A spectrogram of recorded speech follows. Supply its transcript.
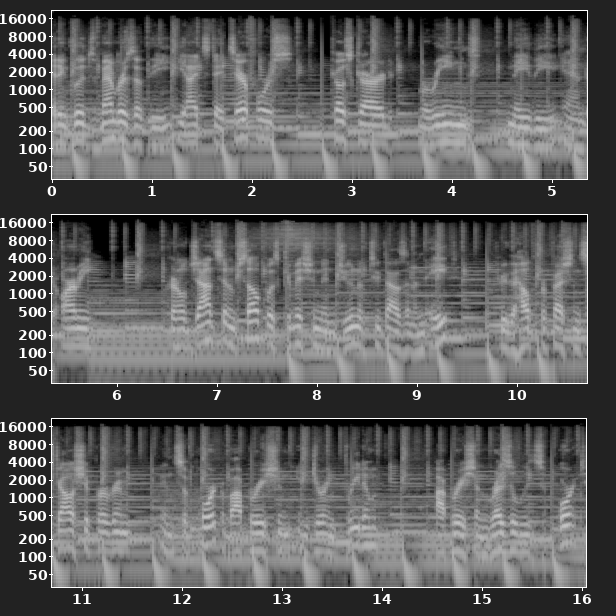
It includes members of the United States Air Force, Coast Guard, Marines, Navy, and Army. Colonel Johnston himself was commissioned in June of 2008 through the Health Profession Scholarship Program in support of Operation Enduring Freedom, Operation Resolute Support,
